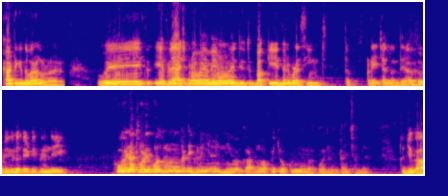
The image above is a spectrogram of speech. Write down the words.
ਕੱਟ ਕੇ ਦੁਬਾਰਾ ਲਾਉਣਾ। ਓਏ ਇਹ ਫਲੈਸ਼ ਭਰਾਵਾ ਐਵੇਂ ਆਉਣਾ ਹੁੰਦੀ ਤੇ ਬਾਕੀ ਇਧਰ ਬੜਾ ਸੀਨ ਤਕੜੇ ਚੱਲਣ ਦਿਆ। ਥੋੜੀ ਵੀ ਥੱਲੇ ਡਿੱਗਣ ਦੇ ਕੋਈ ਨਾ ਥੋੜੀ ਬਹੁਤ ਮੂੰਹ ਤਾਂ ਡਿੱਗਣੀ ਆ। ਇੰਨੀ ਮੈਂ ਕਰ ਲੂੰ ਆਪੇ ਚੁੱਕ ਲੂੰਗਾ। ਕੋਈ ਨਾ ਟੈਨਸ਼ਨ ਲੈ। ਤੂੰ ਜਗਾ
